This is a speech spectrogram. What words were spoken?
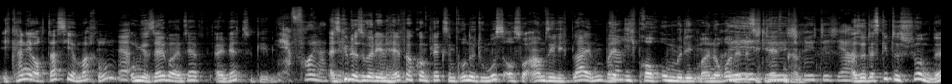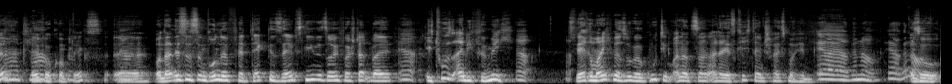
ich kann ja auch das hier machen, Ja. um mir selber einen, Selbst, einen Wert zu geben. Ja, voll natürlich. Also es gibt ja sogar den Helferkomplex im Grunde, du musst auch so armselig bleiben, weil Ja. ich brauche unbedingt meine Rolle, dass ich dir helfen Richtig, kann. richtig, ja. Also das gibt es schon, ne? Helferkomplex. Äh, und dann ist es im Grunde verdeckte Selbstliebe, so ich verstanden, weil ich tue es eigentlich für mich. Es wäre manchmal sogar gut, dem anderen zu sagen, Alter, jetzt krieg deinen Scheiß mal hin. Ja, ja, genau. Ja, genau. Also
